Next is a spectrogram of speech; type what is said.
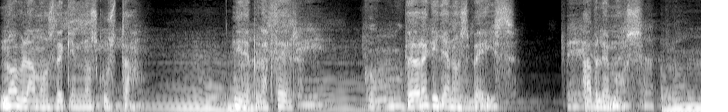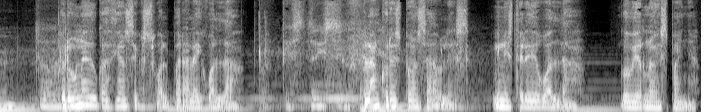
No hablamos de quien nos gusta, ni de placer. Pero ahora que ya nos veis, hablemos. Por una educación sexual para la igualdad. Plan Corresponsables, Ministerio de Igualdad, Gobierno de España.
